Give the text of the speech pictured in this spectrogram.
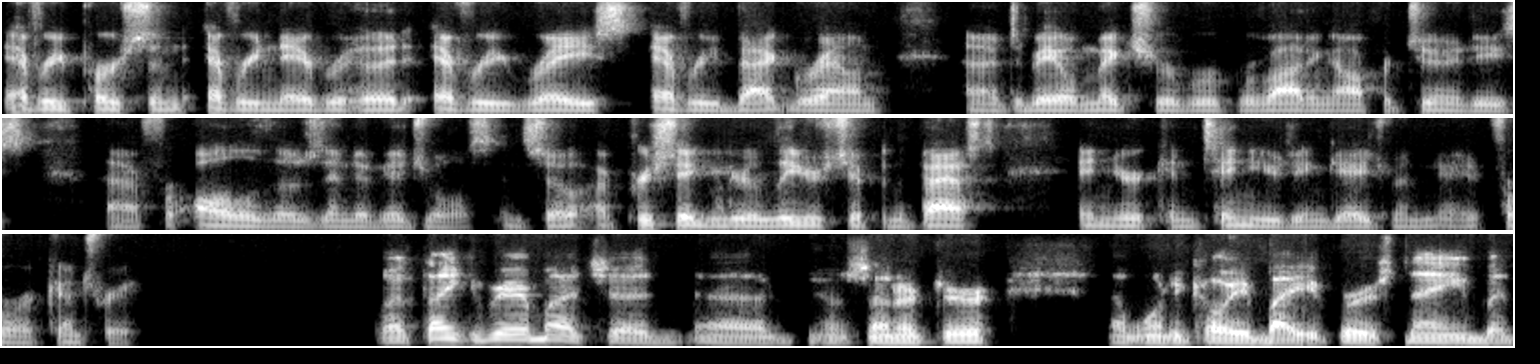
every person, every neighborhood, every race, every background uh, to be able to make sure we're providing opportunities uh, for all of those individuals. And so I appreciate your leadership in the past and your continued engagement for our country. Well, thank you very much, uh, uh, Senator. I want to call you by your first name, but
